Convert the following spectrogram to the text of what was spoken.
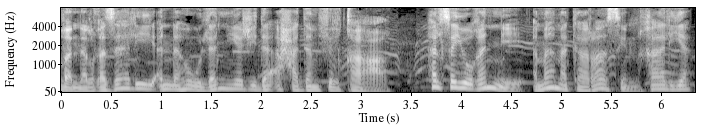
ظن الغزالي أنه لن يجد أحدا في القاعة. هل سيغني أمام كراس خالية؟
